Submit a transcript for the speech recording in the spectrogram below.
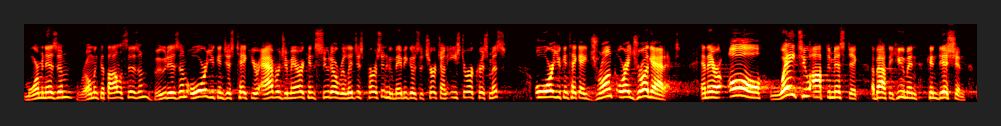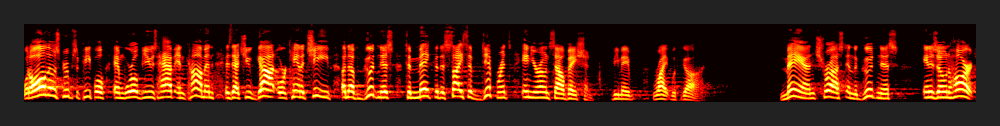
Mormonism, Roman Catholicism, Buddhism, or you can just take your average American pseudo religious person who maybe goes to church on Easter or Christmas, or you can take a drunk or a drug addict and they are all way too optimistic about the human condition. What all those groups of people and worldviews have in common is that you've got or can achieve enough goodness to make the decisive difference in your own salvation, to be made right with God. Man trusts in the goodness in his own heart.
